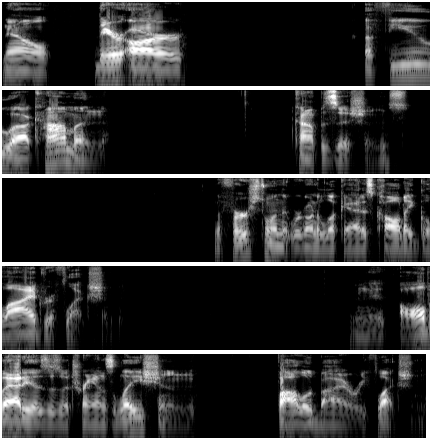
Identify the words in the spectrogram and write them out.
Now, there are a few uh, common compositions the first one that we're going to look at is called a glide reflection. And it, all that is is a translation followed by a reflection.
